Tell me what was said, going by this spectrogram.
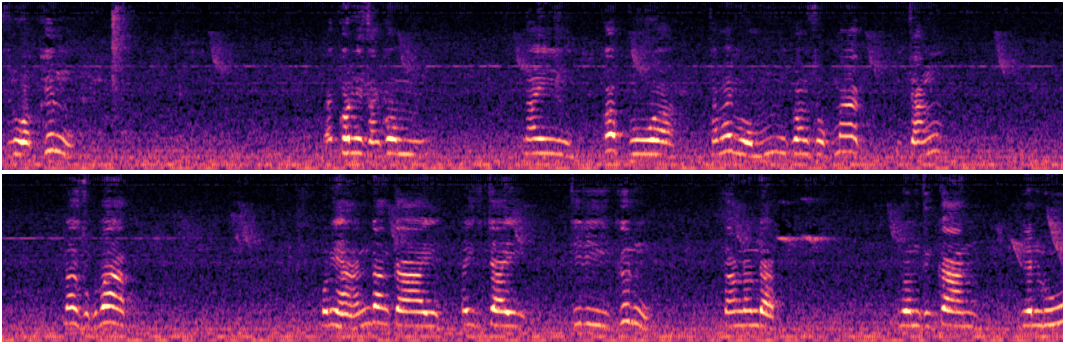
สะดวกขึ้น และคนในสังคมในครอบครัวทำให้ผมมีความสุขมากอีกทั้งด้านสุขภาพ บริหารร่างกายและจิตใจที่ดีขึ้นตามลำดับ รวมถึงการเรียนรู้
